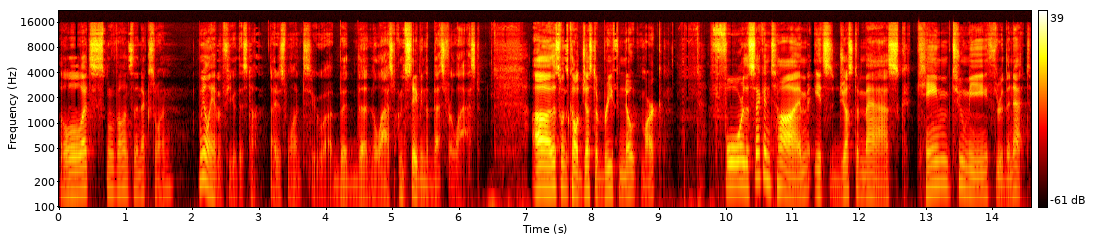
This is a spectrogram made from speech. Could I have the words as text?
Let's move on to the next one. We only have a few this time. I just want to, uh, but the, the last, I'm saving the best for last. Uh, this one's called Just a Brief Note, Mark. For the second time, It's Just a Mask came to me through the net.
